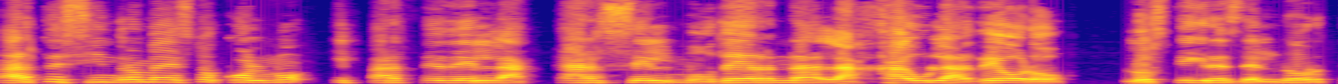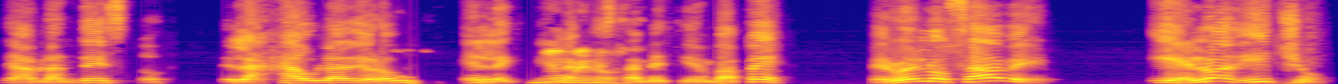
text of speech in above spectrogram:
parte síndrome de Estocolmo y parte de la cárcel moderna, la jaula de oro. Los Tigres del Norte hablan de esto, de la jaula de oro en la, que está metido Mbappé. Pero él lo sabe y él lo ha dicho.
